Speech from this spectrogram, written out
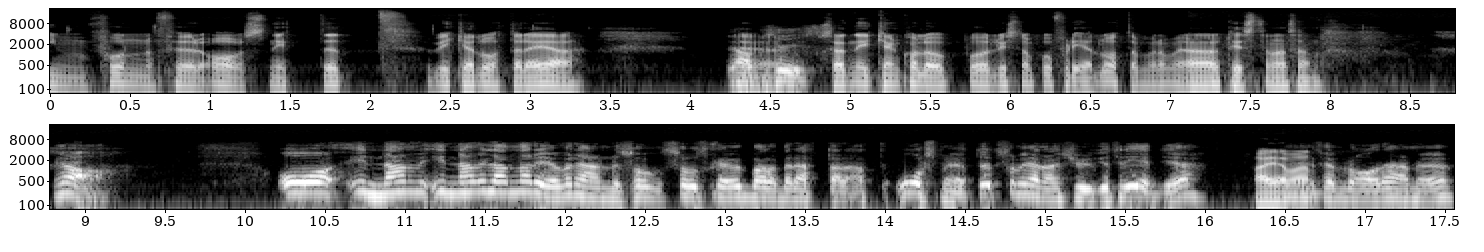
infon för avsnittet vilka låtar det är. Ja, Eh, precis. Så att ni kan kolla upp och lyssna på fler låtar med de här artisterna sen. Ja. Och innan, innan vi lämnar över här nu så, så ska vi bara berätta att årsmötet som är den 23 Jajamän. februari här nu.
